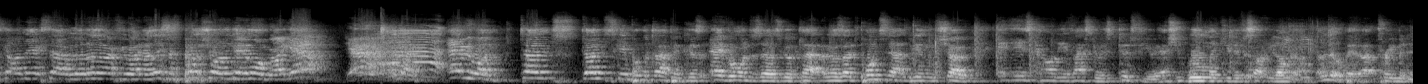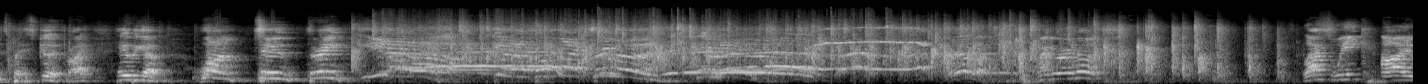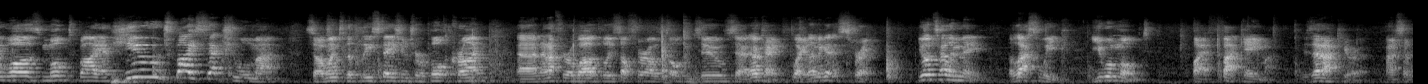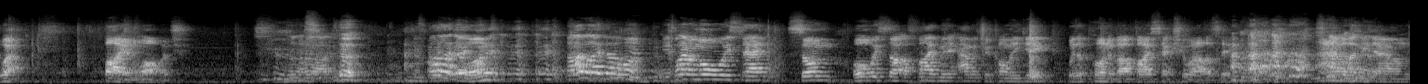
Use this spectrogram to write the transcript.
let's get on next out. We've got another outfit right now. Let's just push on and get him on, right? Yeah? Yeah! Okay. Everyone, don't don't skimp on the clapping because everyone deserves a good clap. And as I pointed out at the beginning of the show, it is cardiovascular. It's good for you. It actually will make you live slightly longer, a little bit, about three minutes, but it's good, right? Here we go. One, two, three. Yeah! Last week, I was mugged by a huge bisexual man. So I went to the police station to report the crime, and after a while, the police officer I was talking to said, "Okay, wait, let me get this straight. You're telling me that last week you were mugged by a fat gay man? Is that accurate?" And I said, "Well, by and large." I like that one. I like that one. It's like I'm always said, son, always start a five minute amateur comedy gig with a pun about bisexuality. Never let me down.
